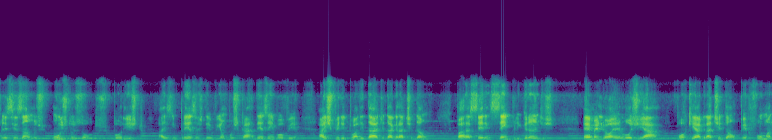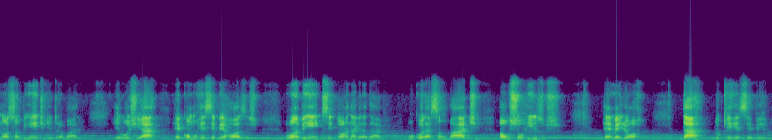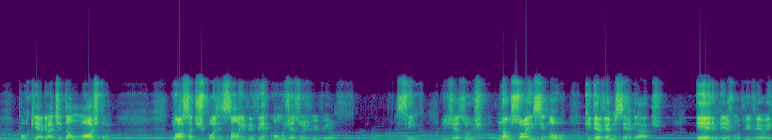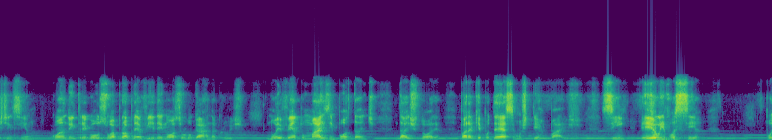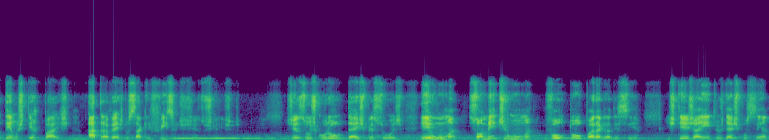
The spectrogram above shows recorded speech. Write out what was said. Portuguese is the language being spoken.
Precisamos uns dos outros, por isto, as empresas deviam buscar desenvolver a espiritualidade da gratidão para serem sempre grandes. É melhor elogiar, porque a gratidão perfuma nosso ambiente de trabalho. Elogiar é como receber rosas. O ambiente se torna agradável. O coração bate aos sorrisos. É melhor dar do que receber, porque a gratidão mostra nossa disposição em viver como Jesus viveu. Sim, e Jesus não só ensinou que devemos ser gratos, ele mesmo viveu este ensino quando entregou sua própria vida em nosso lugar na cruz, no evento mais importante da história, para que pudéssemos ter paz. Sim, eu e você podemos ter paz através do sacrifício de Jesus Cristo. Jesus curou dez pessoas e uma, somente uma, voltou para agradecer esteja entre os 10%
